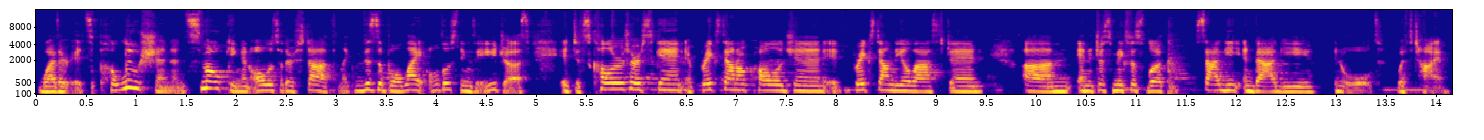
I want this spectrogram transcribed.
whether it's pollution and smoking and all this other stuff, like visible light, all those things age us. It discolors our skin, it breaks down our collagen, it breaks down the elastin, um, and it just makes us look saggy and baggy and old with time.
